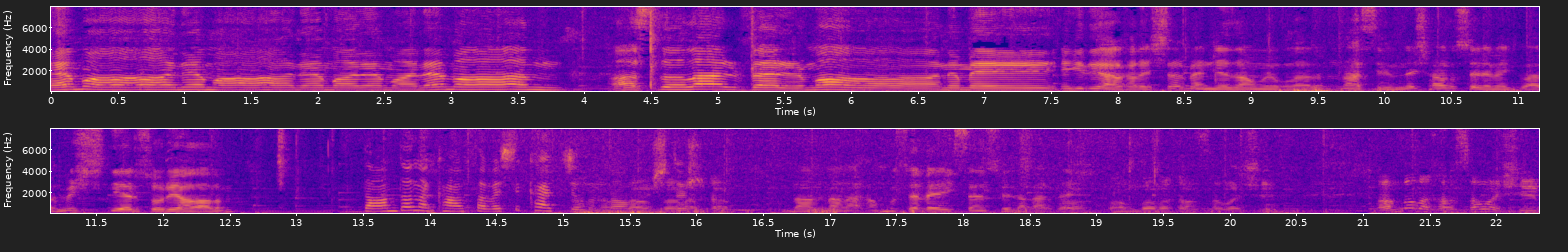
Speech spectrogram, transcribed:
Eman eman eman eman eman Astılar fermanımı İyi gidiyor arkadaşlar ben cezamı uyguladım Nasibimde şarkı söylemek varmış Diğer soruyu alalım Dandana Kan Savaşı kaç yılında olmuştur? Dandan Akan bu sefer ilk sen söyle kardeş Dandanakan Savaşı. Dandanakan Savaşı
